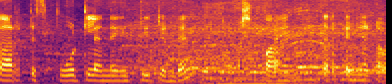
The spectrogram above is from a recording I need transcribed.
കറക്റ്റ് സ്പോട്ടിൽ തന്നെ എത്തിയിട്ടുണ്ട്. പക്ഷെ ഭയങ്കര തിരക്കന്നെ കേട്ടോ.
